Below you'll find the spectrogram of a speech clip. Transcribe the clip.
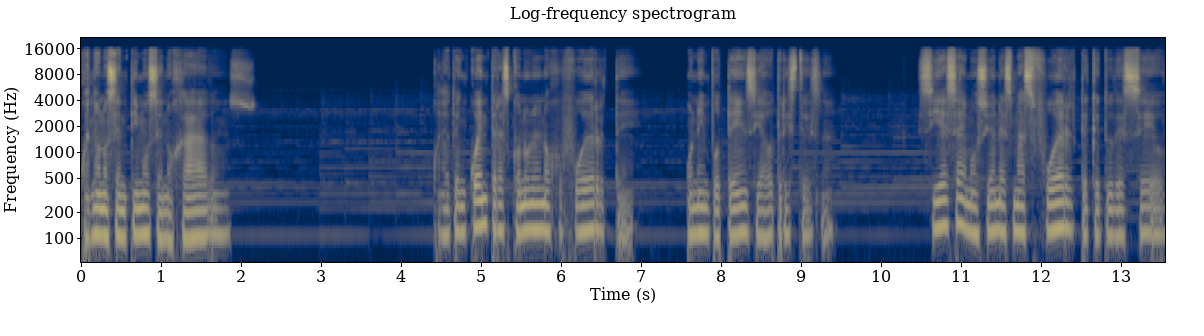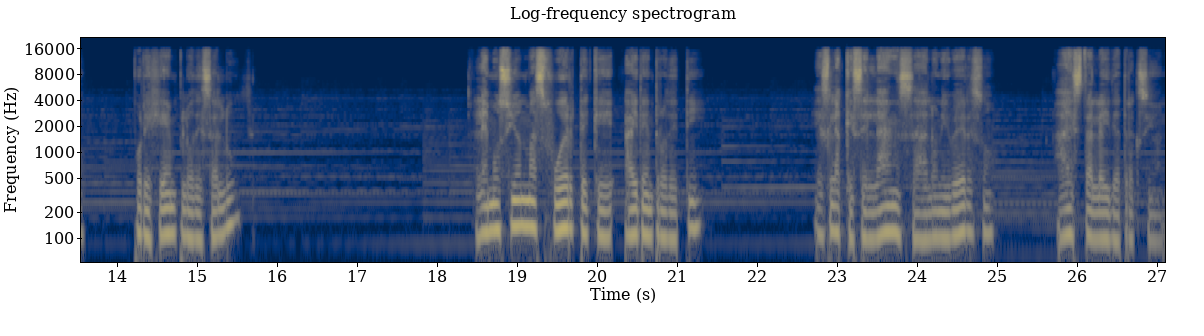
cuando nos sentimos enojados, cuando te encuentras con un enojo fuerte, una impotencia o tristeza, si esa emoción es más fuerte que tu deseo, por ejemplo, de salud, la emoción más fuerte que hay dentro de ti es la que se lanza al universo a esta ley de atracción.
